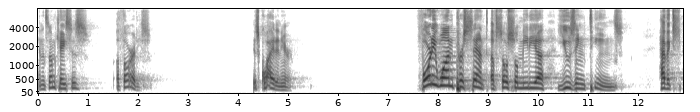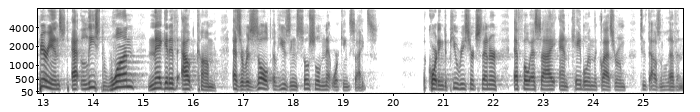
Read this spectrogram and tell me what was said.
and in some cases, authorities. It's quiet in here. 41% of social media using teens have experienced at least one negative outcome as a result of using social networking sites. According to Pew Research Center, FOSI, and Cable in the Classroom 2011.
